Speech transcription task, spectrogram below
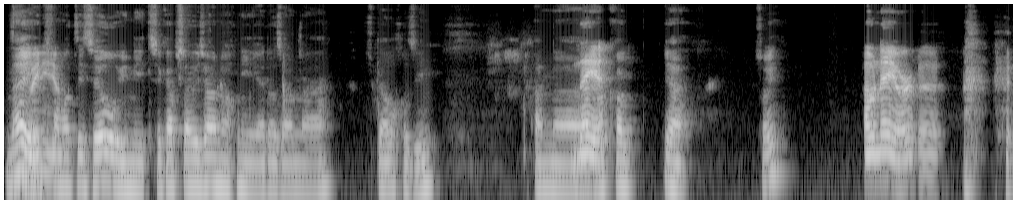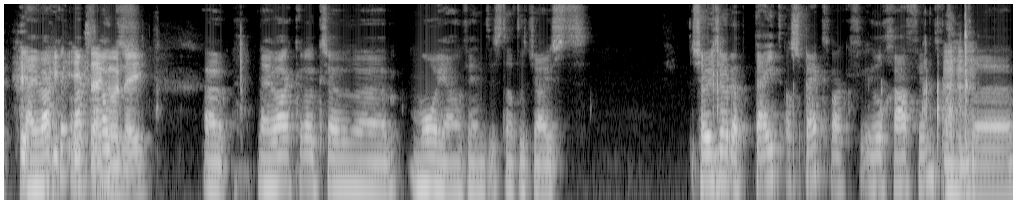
Nee, Ik ik vond het iets heel unieks. Ik heb sowieso nog niet eerder zo'n eh, spel gezien. En, eh, Nee, ook- Ja, sorry? Oh nee hoor. eh. Nee, waar ik- ik, waar ik zei ook- nee. Oh, nee, waar ik er ook zo eh, mooi aan vind, is dat het juist sowieso dat tijdaspect, wat ik heel gaaf vind. Want Mhm.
